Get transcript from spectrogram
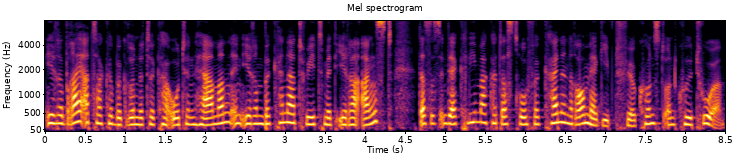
Ihre Breiattacke begründete Chaotin Hermann in ihrem Bekennertweet mit ihrer Angst, dass es in der Klimakatastrophe keinen Raum mehr gibt für Kunst und Kultur.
